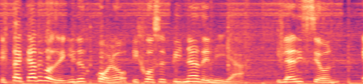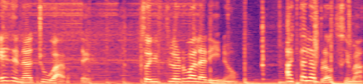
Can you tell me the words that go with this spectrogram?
está a cargo de Guido Escolo y Josefina Denía, y la edición es de Nacho Ugarte. Soy Flor Valarino. Hasta la próxima.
